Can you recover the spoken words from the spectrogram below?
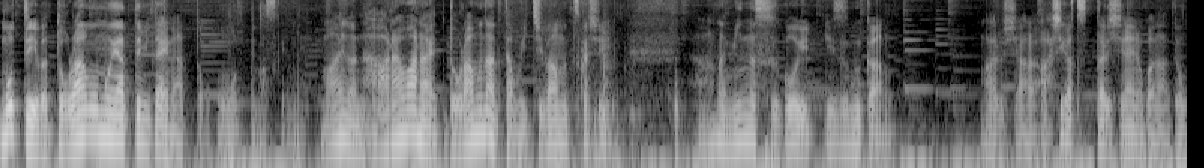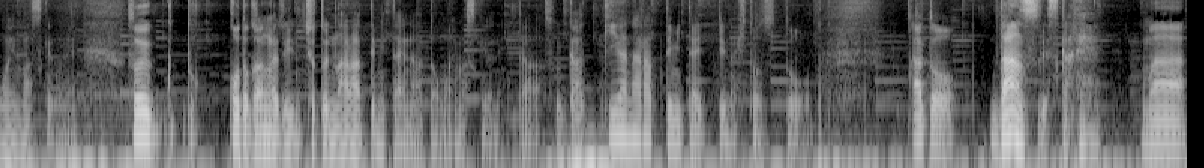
もっと言えばドラムもやってみたいなと思ってますけどね。前のは習わないとドラムなんて多分一番難しい。あんなみんなすごいリズム感あるし、足がつったりしないのかなって思いますけどね。そういうこと考えるとちょっと習ってみたいなと思いますけどね。だからそ楽器が習ってみたいっていうのは一つと、あと、ダンスですかね。まあ、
